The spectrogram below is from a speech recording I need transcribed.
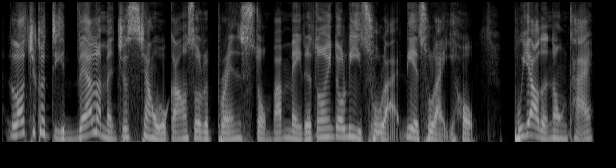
logical development 就是像我刚刚说的 brainstorm，把美的东西都列出来，列出来以后，不要的弄开，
